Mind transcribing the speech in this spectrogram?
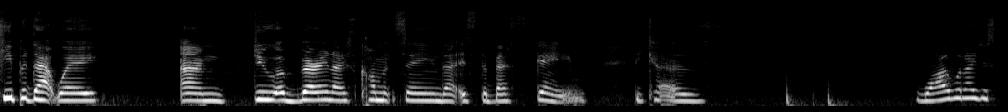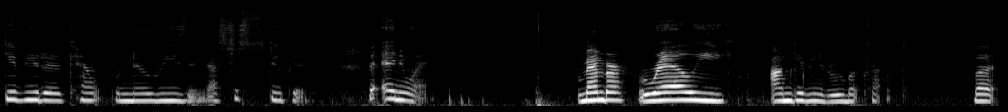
keep it that way, and do a very nice comment saying that it's the best game. Because why would I just give you the account for no reason? That's just stupid. But anyway, remember, rarely I'm giving the Robux out. But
